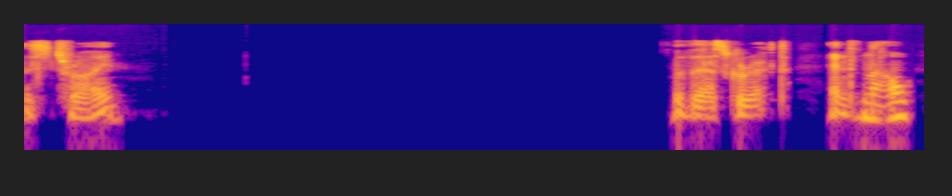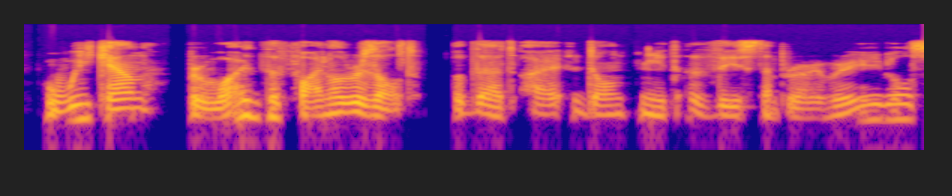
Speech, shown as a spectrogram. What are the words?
Let's try. That's correct. And now we can provide the final result. For that I don't need these temporary variables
